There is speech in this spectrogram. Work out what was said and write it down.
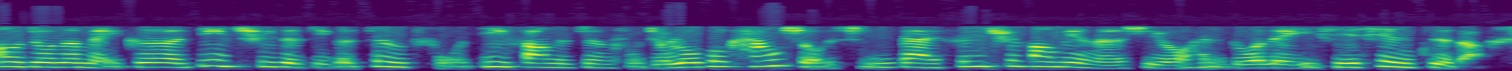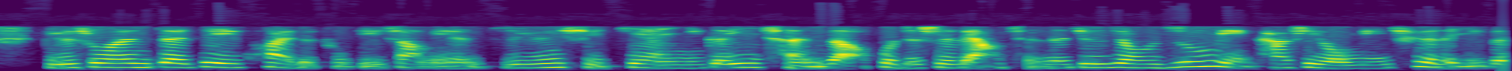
澳洲呢，每个地区的这个政府、地方的政府，就 local council，实际在分区方面呢是有很多的一些限制的。比如说，在这一块的土地上面，只允许建一个一层的，或者是两层的，就是这种 zooming，它是有明确的一个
